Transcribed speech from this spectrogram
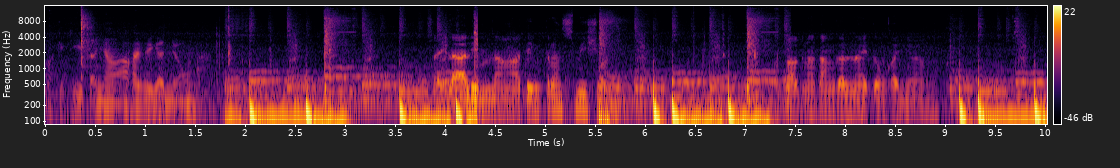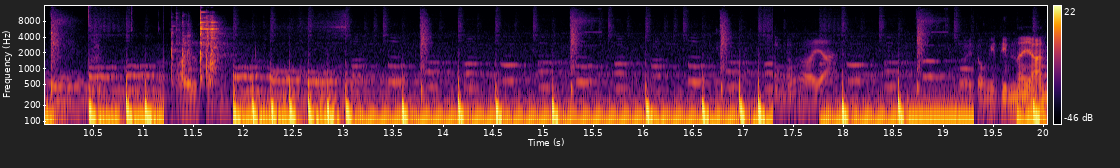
makikita nyo nga kaibigan yung sa ilalim ng ating transmission kapag natanggal na itong kanyang oil fan. Itim na yan,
